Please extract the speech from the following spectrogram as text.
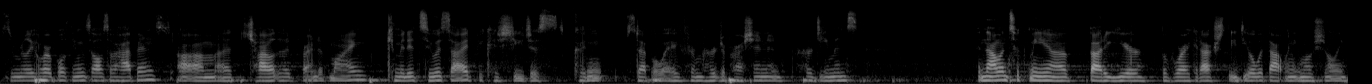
some really horrible things also happened. Um, a childhood friend of mine committed suicide because she just couldn't step away from her depression and her demons. And that one took me uh, about a year before I could actually deal with that one emotionally.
